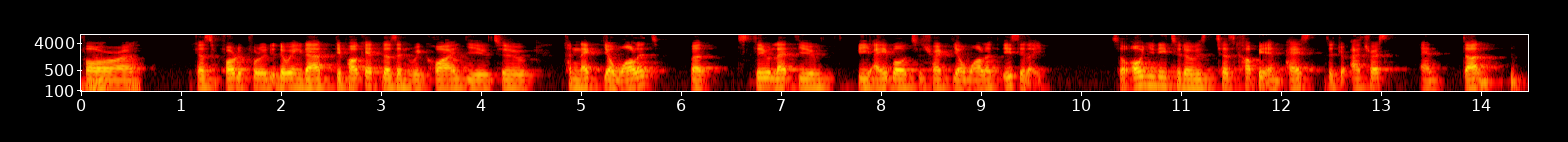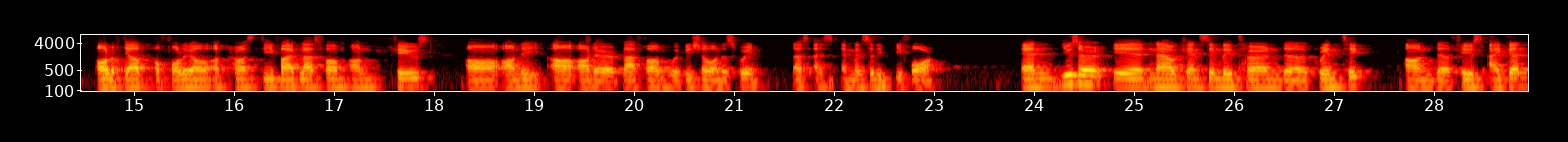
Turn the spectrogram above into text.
for mm-hmm. Because for, for doing that Depocket doesn't require you to connect your wallet but still let you be able to track your wallet easily. So all you need to do is just copy and paste the address and done. All of your portfolio across DeFi platform on Fuse or on the other platform will be shown on the screen. As, as I mentioned before. And user eh, now can simply turn the green tick on the Fuse icon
